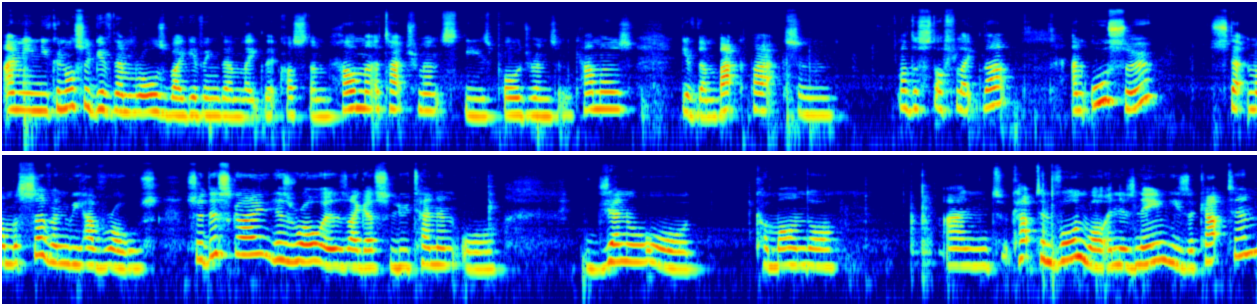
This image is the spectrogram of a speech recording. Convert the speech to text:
I mean, you can also give them roles by giving them like the custom helmet attachments, these pauldrons and camos, give them backpacks and other stuff like that. And also, step number seven, we have roles. So this guy, his role is, I guess, lieutenant or general or commander. And Captain Vaughn, well, in his name, he's a captain.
